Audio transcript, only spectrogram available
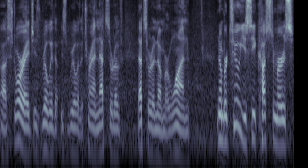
uh, storage is really, the, is really the trend. That's sort, of, that's sort of number one. Number two, you see customers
